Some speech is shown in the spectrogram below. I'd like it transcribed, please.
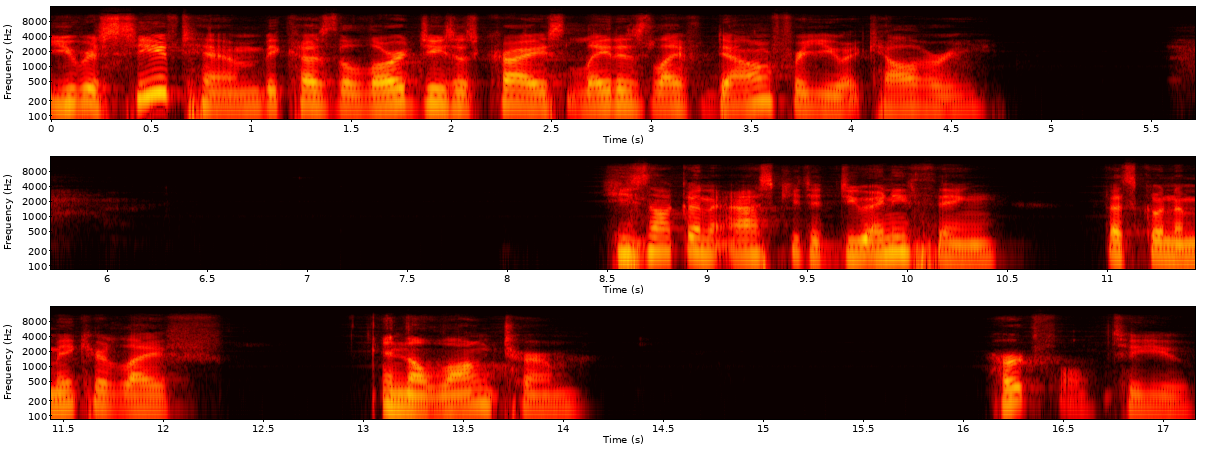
You received him because the Lord Jesus Christ laid his life down for you at Calvary. He's not going to ask you to do anything that's going to make your life in the long term hurtful to you.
